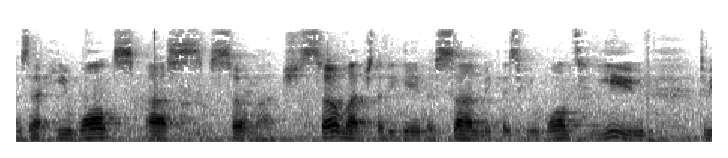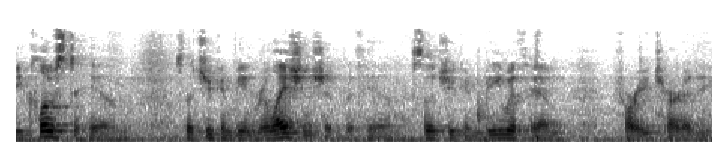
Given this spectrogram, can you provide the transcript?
is that he wants us so much, so much that he gave his son because he wants you to be close to him so that you can be in relationship with him, so that you can be with him for eternity.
